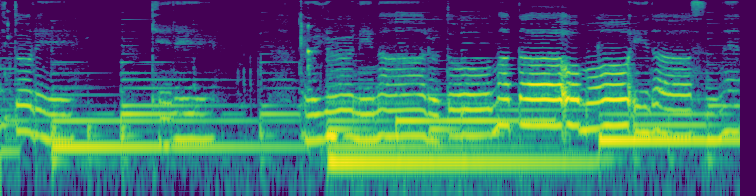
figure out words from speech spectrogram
一人きり。冬になるとまた思い出すね。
